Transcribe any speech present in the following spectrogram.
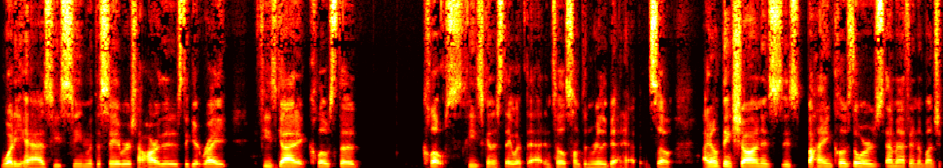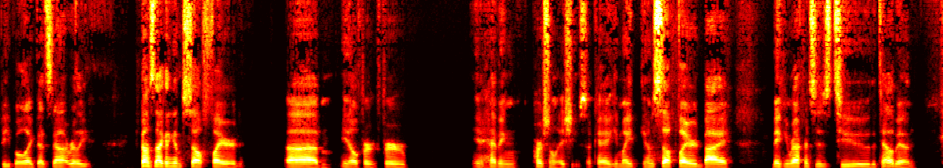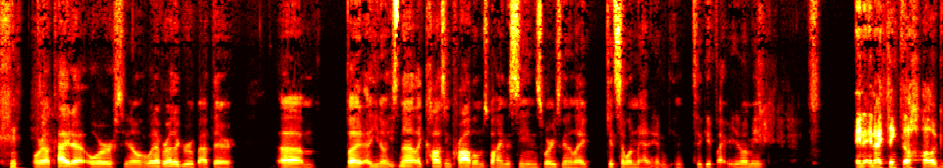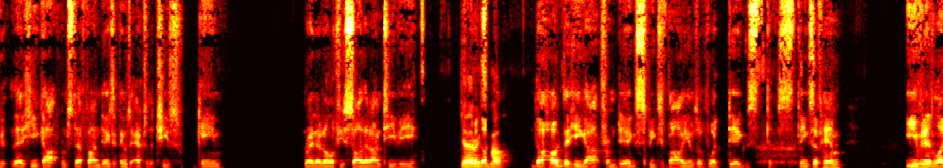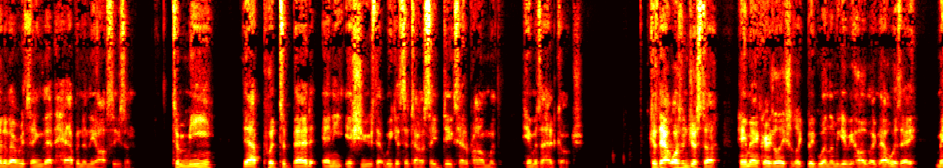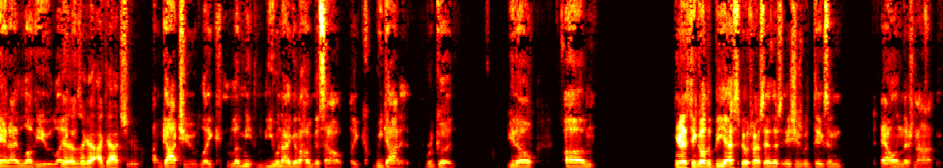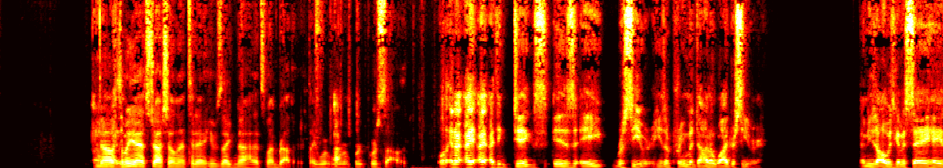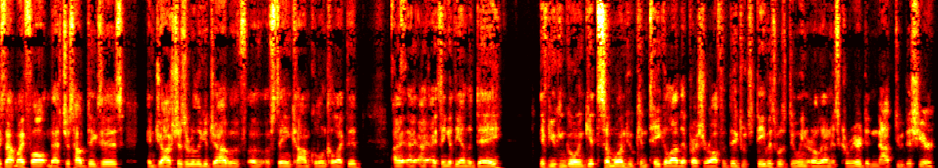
what he has. He's seen with the Sabres how hard it is to get right. If he's got it close to close, he's going to stay with that until something really bad happens. So I don't think Sean is is behind closed doors, MF and a bunch of people. Like that's not really Sean's not going to get himself fired. Um, you know, for for you know, having personal issues. Okay, he might get himself fired by making references to the Taliban or Al Qaeda or you know whatever other group out there. Um, but uh, you know he's not like causing problems behind the scenes where he's going to like get someone mad at him to get fired. You know what I mean? And and I think the hug that he got from Stefon Diggs, I think it was after the Chiefs game. Right? I don't know if you saw that on TV. Yeah, that rings the, a bell. The hug that he got from Diggs speaks volumes of what Diggs th- thinks of him, even in light of everything that happened in the offseason. To me, that put to bed any issues that we could sit down and say Diggs had a problem with him as a head coach. Because that wasn't just a, hey man, congratulations, like big win, let me give you a hug. Like that was a, man, I love you. Like, yeah, that was like, I got you. I got you. Like, let me, you and I to hug this out. Like, we got it. We're good. You know, um, and I think all the BS people trying to say there's issues with Diggs and Allen, there's not. Um, no, somebody think, asked Josh Allen that today. He was like, "Nah, that's my brother. Like, we're we're, we're, we're solid." Well, and I, I I think Diggs is a receiver. He's a prima donna wide receiver. And he's always going to say, "Hey, it's not my fault," and that's just how Diggs is. And Josh does a really good job of of, of staying calm, cool, and collected. I, I, I think at the end of the day, if you can go and get someone who can take a lot of that pressure off of Diggs, which Davis was doing early on in his career, did not do this year.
